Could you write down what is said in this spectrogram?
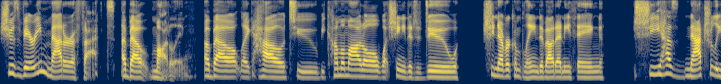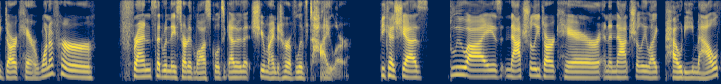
she was very matter of fact about modeling, about like how to become a model, what she needed to do. She never complained about anything she has naturally dark hair. One of her friends said when they started law school together that she reminded her of Liv Tyler because she has blue eyes, naturally dark hair, and a naturally like pouty mouth.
